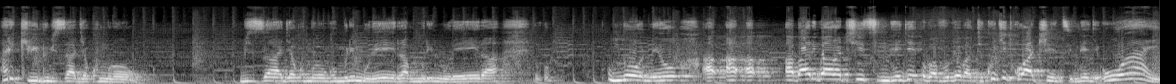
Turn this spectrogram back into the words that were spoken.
ariko ibintu bizajya ku murongo. Bizajya ku murongo muri murera muri murera. Noneho abari baracitse intege bavuge bati kuki twacitse intege? Wayi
